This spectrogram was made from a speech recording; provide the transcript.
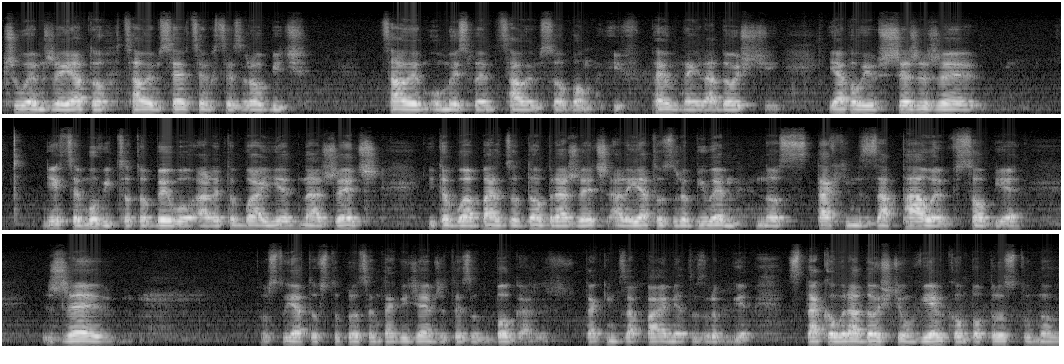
czułem, że ja to całym sercem chcę zrobić, całym umysłem, całym sobą i w pełnej radości. Ja powiem szczerze, że nie chcę mówić, co to było, ale to była jedna rzecz i to była bardzo dobra rzecz, ale ja to zrobiłem no, z takim zapałem w sobie, że prostu ja to w 100% wiedziałem, że to jest od Boga, że takim zapałem ja to zrobiłem, z taką radością wielką po prostu, no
